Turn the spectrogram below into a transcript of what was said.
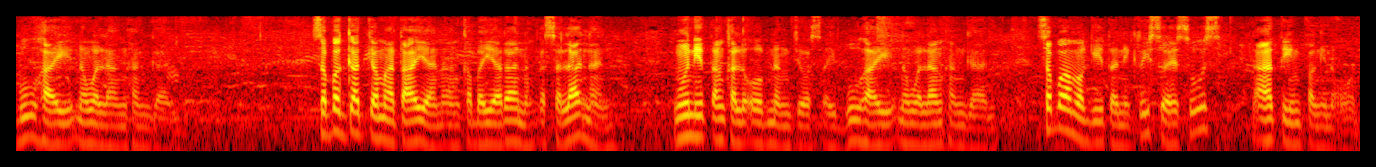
buhay na walang hanggan. Sapagkat kamatayan ang kabayaran ng kasalanan, ngunit ang kaloob ng Diyos ay buhay na walang hanggan sa pamagitan ni Kristo Jesus na ating Panginoon.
